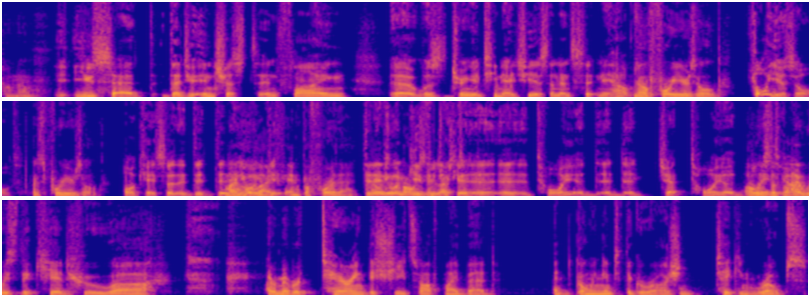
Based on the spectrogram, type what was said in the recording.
don't know. You said that your interest in flying uh, was during your teenage years, and then Sydney helped. No, four years old. Four years old. I was four years old. Okay, so did, did My whole life, and before that, did anyone give you like a, a, a toy, a, a, a jet toy, a Always plane look. toy? I was the kid who uh, I remember tearing the sheets off my bed and going into the garage and taking ropes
